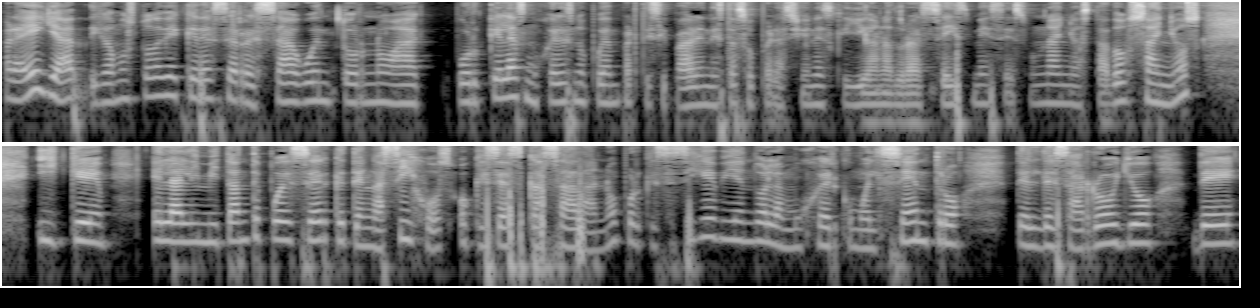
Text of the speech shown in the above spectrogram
para ella, digamos, todavía queda ese rezago en torno a por qué las mujeres no pueden participar en estas operaciones que llegan a durar seis meses, un año, hasta dos años, y que la limitante puede ser que tengas hijos o que seas casada, ¿no? Porque se sigue viendo a la mujer como el centro del desarrollo de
